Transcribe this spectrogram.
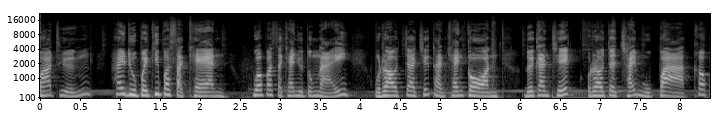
มาถึงให้ดูไปที่ปราสาทแคนว่าปราสาทแคนอยู่ตรงไหน เราจะเช็คฐานแคนก่อน โดยการเช็คเราจะใช้หมูป่าเข้าไป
